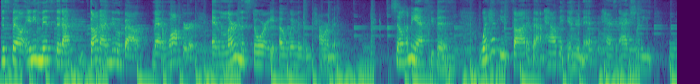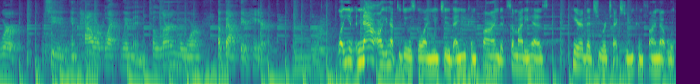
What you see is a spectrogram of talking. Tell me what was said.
dispel any myths that I thought I knew about Madam Walker and learn the story of women's empowerment. So let me ask you this. What have you thought about how the internet has actually worked to empower black women to learn more about their hair? Well, you now all you have to do is go on YouTube and you can find that somebody has hair that's your texture. You can find out what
